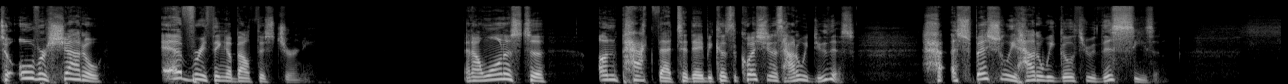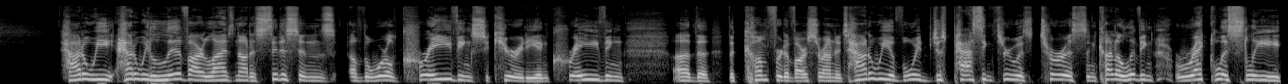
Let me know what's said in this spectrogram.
to overshadow everything about this journey. And I want us to unpack that today because the question is how do we do this? Especially, how do we go through this season? How do we how do we live our lives not as citizens of the world, craving security and craving uh, the the comfort of our surroundings? How do we avoid just passing through as tourists and kind of living recklessly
